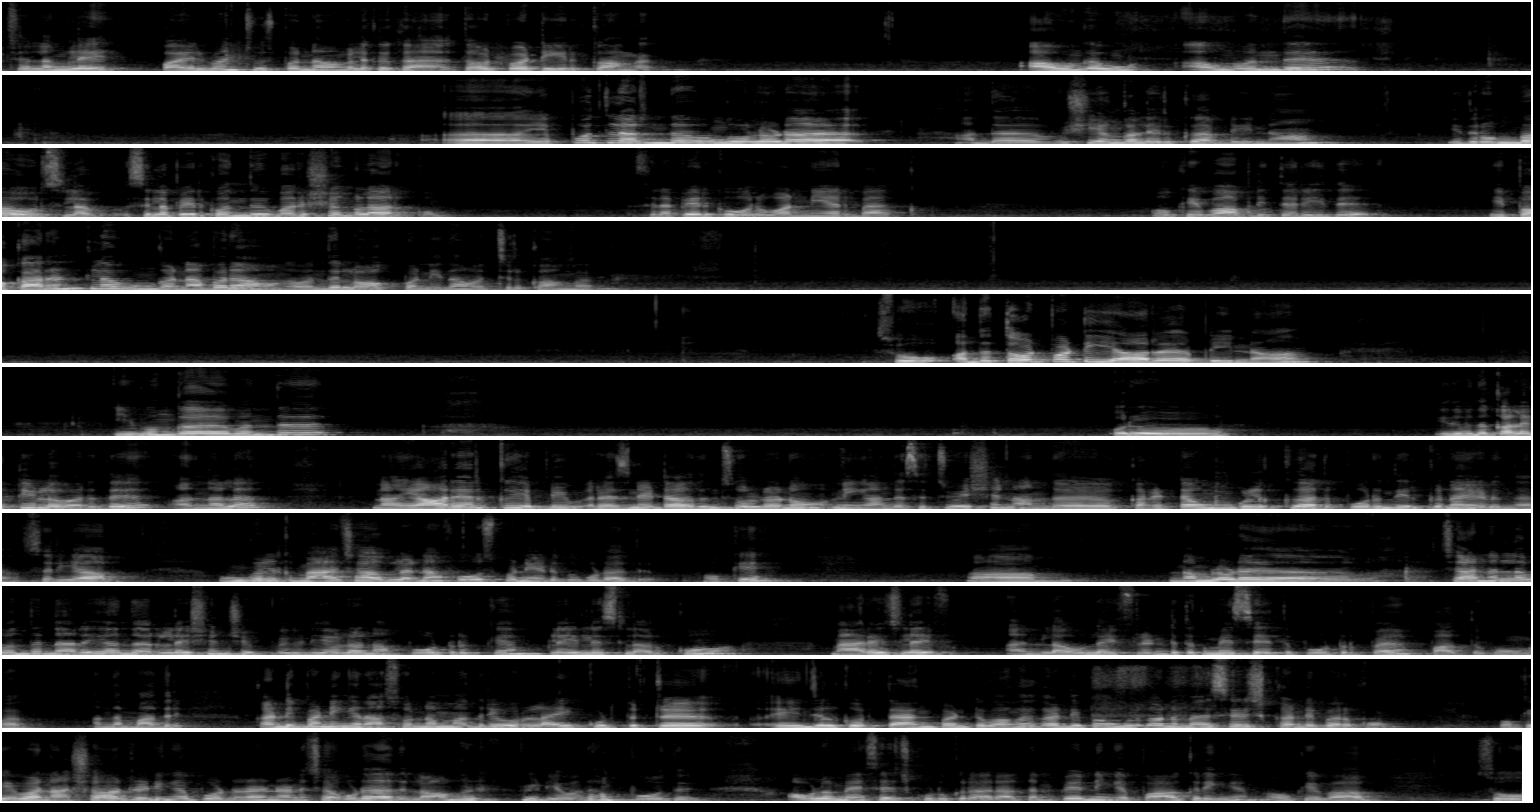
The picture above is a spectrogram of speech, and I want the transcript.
சொல்லுங்களே ஃபைல் ஒன் சூஸ் பண்ணவங்களுக்கு க தேர்ட் பார்ட்டி இருக்காங்க. அவங்க அவங்க வந்து எப்போத்துலேருந்து உங்களோட அந்த விஷயங்கள் இருக்குது அப்படின்னா இது ரொம்ப ஒரு சில சில பேருக்கு வந்து வருஷங்களாக இருக்கும். சில பேருக்கு ஒரு ஒன் இயர் பேக் ஓகேவா அப்படி தெரியுது. இப்போ கரண்ட்டில் உங்கள் நபரை அவங்க வந்து லாக் பண்ணி தான் வச்சுருக்காங்க. ஸோ அந்த தேர்ட் பார்ட்டி யார் அப்படின்னா இவங்க வந்து ஒரு இது வந்து கலெக்டிவில் வருது. அதனால் நான் யார் யாருக்கு எப்படி ரெசனேட் ஆகுதுன்னு சொல்கிறனோ நீங்கள் அந்த சுச்சுவேஷன் அந்த கரெக்டாக உங்களுக்கு அது பொருந்திருக்குன்னா எடுங்க. சரியா? உங்களுக்கு மேட்ச் ஆகலைன்னா ஃபோர்ஸ் பண்ணி எடுக்கக்கூடாது. ஓகே நம்மளோட சேனலில் வந்து நிறைய அந்த ரிலேஷன்ஷிப் வீடியோலாம் நான் போட்டிருக்கேன். ப்ளேலிஸ்ட்டில் இருக்கும். Marriage life and love life ரெண்டுத்துக்குமே சேர்த்து போட்டிருப்பேன். பார்த்துக்கோங்க. அந்த மாதிரி. கண்டிப்பாக நீங்கள் நான் சொன்ன மாதிரி ஒரு லைக் கொடுத்துட்டு ஏஞ்சலுக்கு ஒரு தேங்க் பண்ணிட்டு வாங்க. கண்டிப்பாக உங்களுக்கான மெசேஜ் கண்டிப்பாக இருக்கும். ஓகேவா நான் ஷார்ட் ரீடிங்காக போடுறேன்னு நினச்சா கூட அது லாங் வீடியோ தான் போகுது. அவ்வளோ மெசேஜ் கொடுக்குறாரு. அத்தனை பேர் நீங்கள் பார்க்குறீங்க. ஓகேவா ஸோ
